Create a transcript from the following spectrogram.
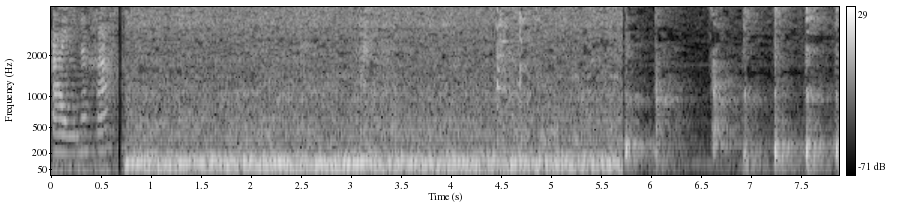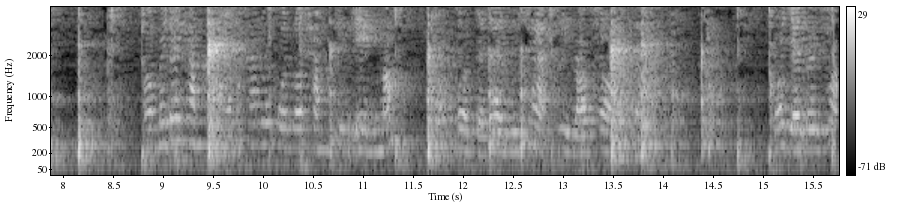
ไก่นะคะเราไม่ได้ทำขายนะคะทุกคนเราทำกินเองเนาะ ก็จะได้รสชาติที่เราชอบจ้ะเพราะยายเลยชอบ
